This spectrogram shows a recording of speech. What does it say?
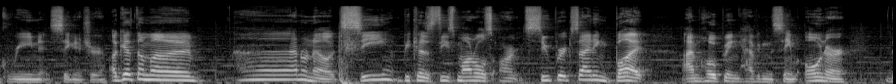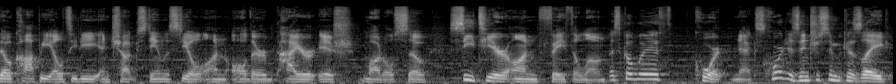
green signature. I'll give them a, uh, I don't know, C, because these models aren't super exciting, but I'm hoping having the same owner, they'll copy LTD and chuck stainless steel on all their higher-ish models. So C tier on Faith alone. Let's go with Cort next. Cort is interesting because like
